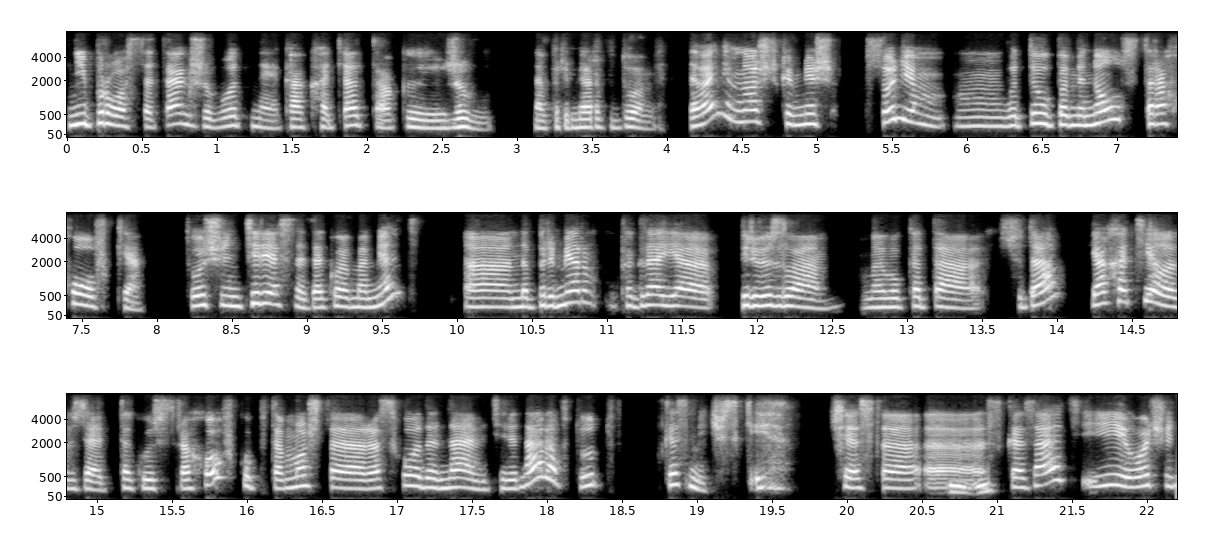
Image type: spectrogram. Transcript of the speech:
не просто так животные как хотят, так и живут, например, в доме. Давай немножечко, Миш, обсудим. Вот ты упомянул страховки. Это очень интересный такой момент. А, например, когда я перевезла моего кота сюда, я хотела взять такую страховку, потому что расходы на ветеринаров тут космические честно э, mm-hmm. сказать, и очень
